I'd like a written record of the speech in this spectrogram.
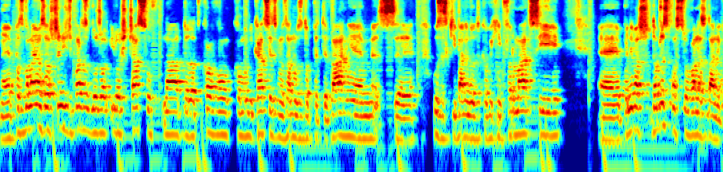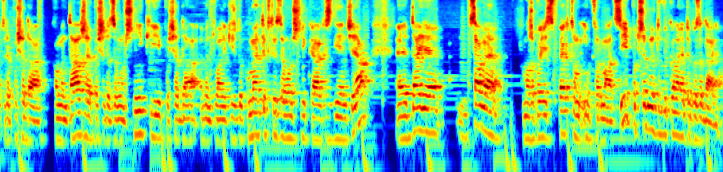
e, pozwalają zaoszczędzić bardzo dużą ilość czasów na dodatkową komunikację związaną z dopytywaniem, z uzyskiwaniem dodatkowych informacji, e, ponieważ dobrze skonstruowane zadanie, które posiada komentarze, posiada załączniki, posiada ewentualnie jakieś dokumenty w tych załącznikach, zdjęcia, e, daje całe, można powiedzieć, spektrum informacji potrzebnych do wykonania tego zadania.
